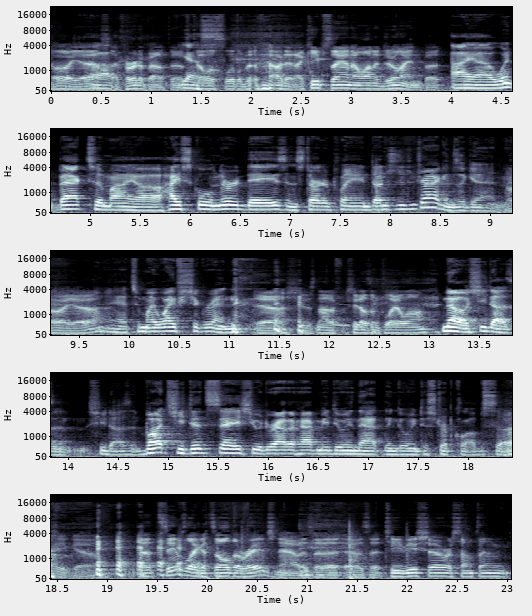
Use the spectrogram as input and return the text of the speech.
Oh yes, Uh, I've heard about this. yes. Tell us a little bit about it. I keep saying I want to join, but I uh, went back to my uh, high school nerd days and started playing Dungeons and Dragons again. oh yeah, Yeah, to my wife's chagrin. yeah. She's not. A, she doesn't play along. no, she doesn't. She doesn't. But she did say she would rather have me doing that than going to strip clubs. So There you go. that seems like it's all the rage now. Is it a, is it a TV show or something?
